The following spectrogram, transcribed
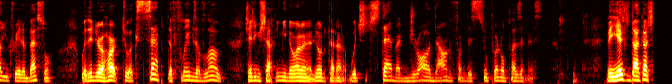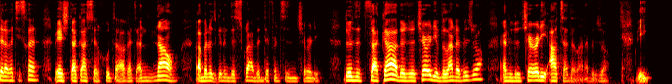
you create a vessel within your heart to accept the flames of love, which stem and draw down from this supernal pleasantness. And now, Rabbanu is going to describe the differences in charity. There's the tzedakah, there's the charity of the land of Israel, and there's the charity outside the land of Israel. And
